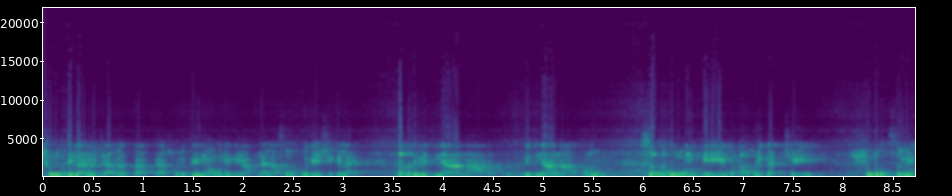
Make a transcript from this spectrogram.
श्रुतीला विचारलं तर त्या श्रुती माऊलीने आपल्याला असा उपदेश केलाय. तद विज्ञानार्थ विज्ञानार्थम स गुरुम एव अभिगच्छे श्रो समित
